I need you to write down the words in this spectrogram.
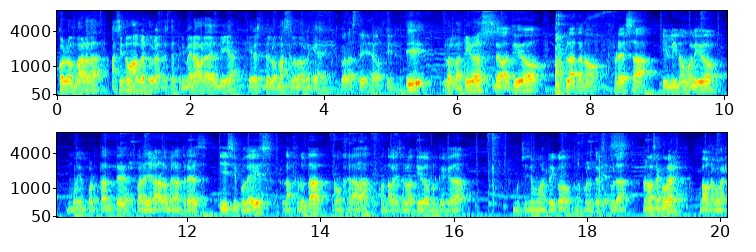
con lombarda. Así tomamos verduras desde primera hora del día, que es de lo más saludable que hay. Gotta stay healthy. Y los batidos. De batido, plátano, fresa y lino molido muy importante para llegar al omega 3 y si podéis la fruta congelada cuando hagáis el batido porque queda muchísimo más rico, mejor textura. ¿Vamos a comer? Vamos a comer.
